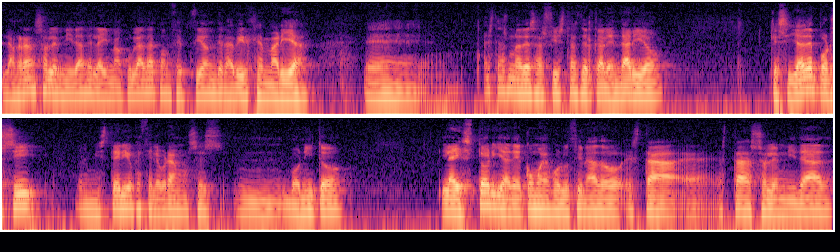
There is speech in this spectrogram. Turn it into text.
la gran solemnidad de la Inmaculada Concepción de la Virgen María. Eh, esta es una de esas fiestas del calendario que si ya de por sí el misterio que celebramos es mm, bonito, la historia de cómo ha evolucionado esta, eh, esta solemnidad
